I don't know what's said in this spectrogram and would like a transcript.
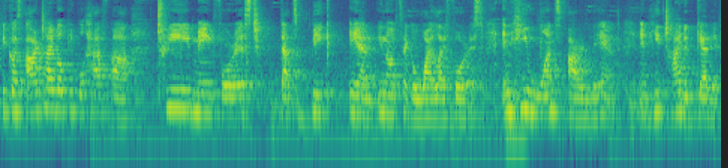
Because our tribal people have a tree main forest that's big and you know it's like a wildlife forest. And he wants our land. And he tried to get it.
